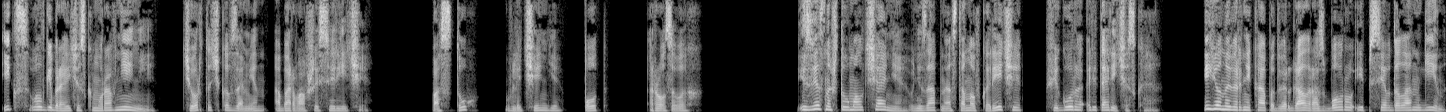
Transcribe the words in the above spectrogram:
x в алгебраическом уравнении, черточка взамен оборвавшейся речи. Пастух, влечение, пот, розовых. Известно, что умолчание, внезапная остановка речи — фигура риторическая. Ее наверняка подвергал разбору и псевдолангин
